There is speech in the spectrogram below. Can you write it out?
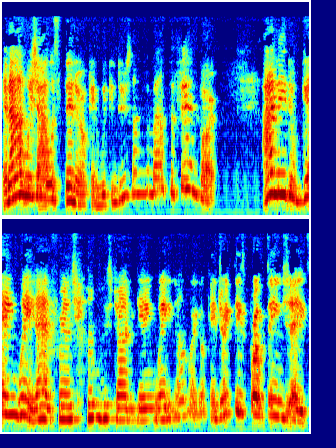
and I wish I was thinner. Okay, we can do something about the thin part. I need to gain weight. I had a friend who's trying to gain weight. And I was like, okay, drink these protein shakes.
